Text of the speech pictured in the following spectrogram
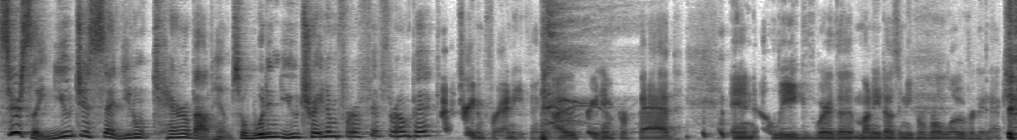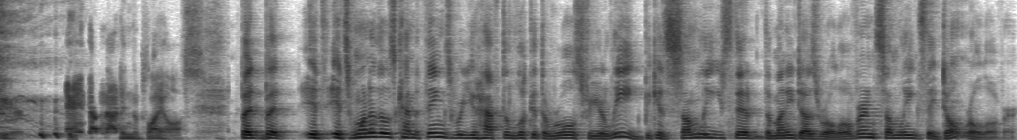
seriously, you just said you don't care about him. So wouldn't you trade him for a fifth round pick? I'd trade him for anything. I would trade him for FAAB in a league where the money doesn't even roll over to next year, and I'm not in the playoffs. But but it's it's one of those kind of things where you have to look at the rules for your league because some leagues the the money does roll over and some leagues they don't roll over.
